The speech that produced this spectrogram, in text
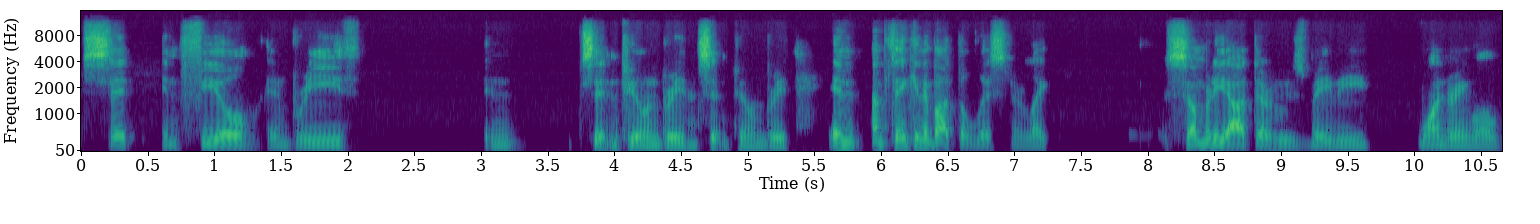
Sit and feel and breathe, and sit and feel and breathe and sit and feel and breathe. And I'm thinking about the listener, like somebody out there who's maybe wondering, well,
